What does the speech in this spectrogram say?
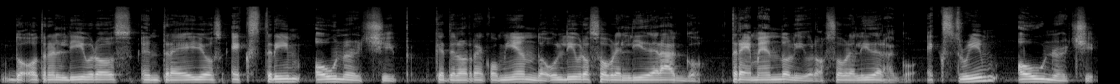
dos o tres libros, entre ellos Extreme Ownership, que te lo recomiendo, un libro sobre liderazgo, tremendo libro sobre liderazgo, Extreme Ownership.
